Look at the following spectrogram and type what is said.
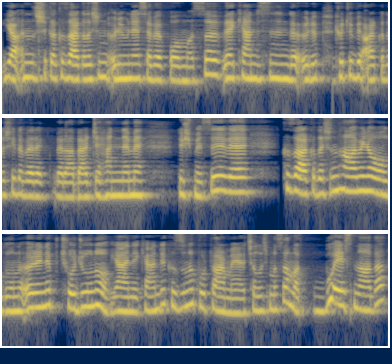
yanlışlıkla kız arkadaşının ölümüne sebep olması ve kendisinin de ölüp kötü bir arkadaşıyla beraber cehenneme düşmesi ve kız arkadaşının hamile olduğunu öğrenip çocuğunu yani kendi kızını kurtarmaya çalışması ama bu esnada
